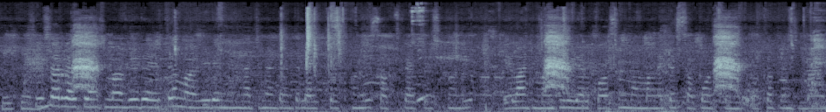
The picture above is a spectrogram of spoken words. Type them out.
చూసారు కదా ఫ్రెండ్స్ మా వీడియో అయితే మా వీడియో మీకు నచ్చినట్టయితే లైక్ చేసుకోండి సబ్స్క్రైబ్ చేసుకోండి. ఇలాంటి మంచి వీడియోల కోసం మమ్మల్ని అయితే సపోర్ట్ చేయండి. Okay friends bye.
